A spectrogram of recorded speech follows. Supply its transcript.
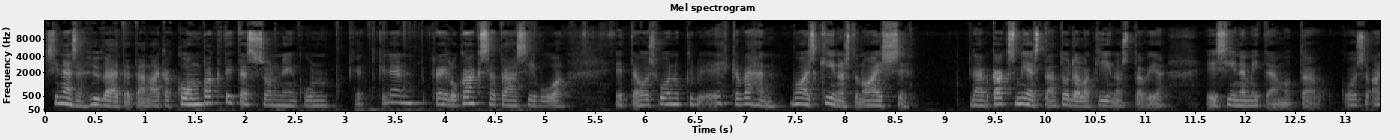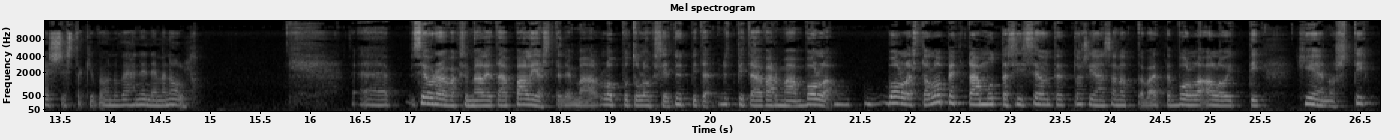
sinänsä hyvä, että tämä on aika kompakti. Tässä on niin kuin, hetkinen, reilu 200 sivua. Että olisi voinut kyllä ehkä vähän, mua olisi kiinnostunut Aishe. Nämä kaksi miestä on todella kiinnostavia. Ei siinä mitään, mutta olisi Aishestakin voinut vähän enemmän olla. Seuraavaksi me aletaan paljastelemaan lopputuloksia, että nyt pitää, nyt pitää varmaan Bolla, Bollasta lopettaa, mutta siis se on tosiaan sanottava, että Bolla aloitti hienosti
